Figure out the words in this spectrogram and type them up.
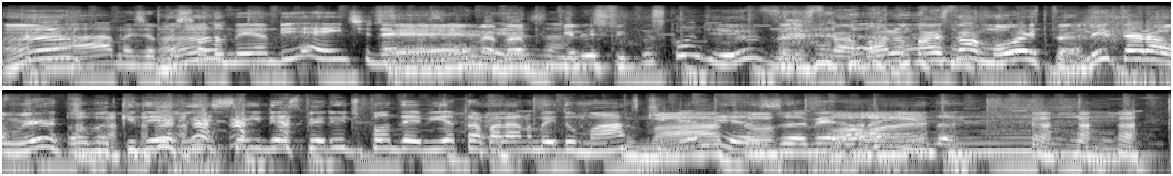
Hã? Ah, mas é o pessoal Hã? do meio ambiente, né? É, mas é porque eles ficam escondidos, eles trabalham mais na moita, literalmente. Ô, que delícia, hein? Nesse período de pandemia, trabalhar no meio do mato, Do que mato. beleza. Melhor Bom, né? ainda.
